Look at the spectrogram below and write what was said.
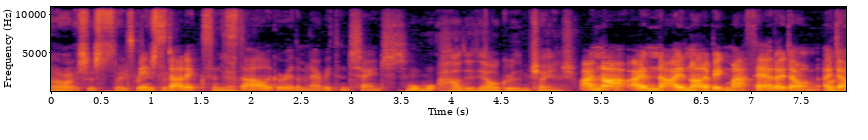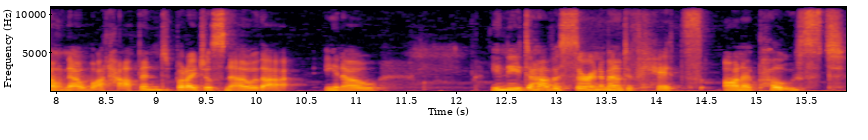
all right, so It's pretty been still. static since Yeah. the algorithm and everything's changed. What, what, how did the algorithm change? I'm not I'm not I'm not a big math head. I don't I Okay. don't know what happened, but I just know that, you know, you need to have a certain amount of hits on a post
